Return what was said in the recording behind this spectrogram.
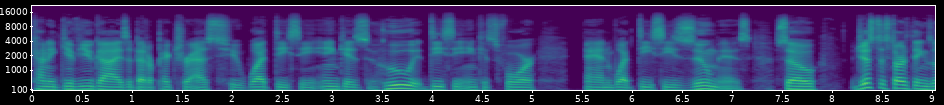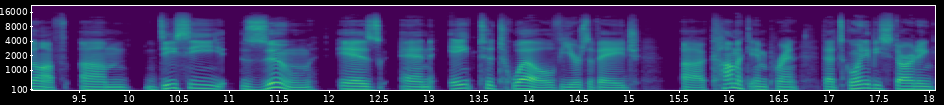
kind of give you guys a better picture as to what DC Ink is who DC Ink is for and what DC Zoom is. So just to start things off, um, DC Zoom is an 8 to 12 years of age uh, comic imprint that's going to be starting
